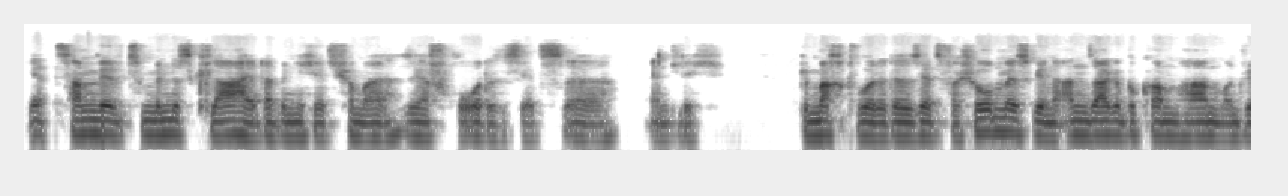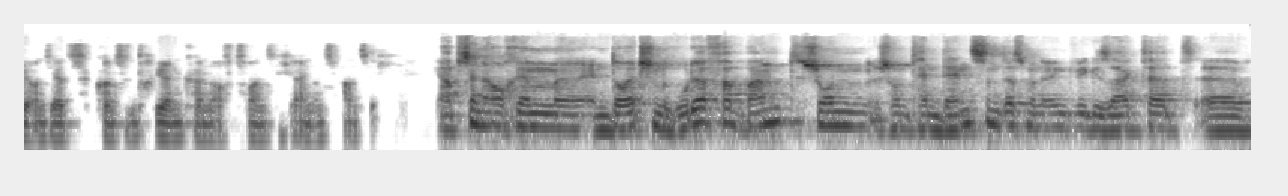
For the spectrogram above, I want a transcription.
jetzt haben wir zumindest Klarheit. Da bin ich jetzt schon mal sehr froh, dass es jetzt äh, endlich gemacht wurde, dass es jetzt verschoben ist, wir eine Ansage bekommen haben und wir uns jetzt konzentrieren können auf 2021. Gab es denn auch im, äh, im deutschen Ruderverband schon, schon Tendenzen, dass man irgendwie gesagt hat, äh,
